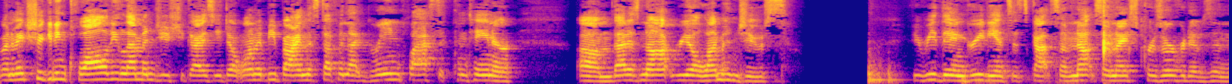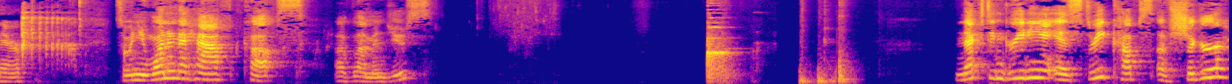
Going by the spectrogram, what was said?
want to make sure you're getting quality lemon juice, you guys. You don't want to be buying the stuff in that green plastic container. Um, that is not real lemon juice. If you read the ingredients, it's got some not so nice preservatives in there. So we need one and a half cups of lemon juice. Next ingredient is three cups of sugar.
